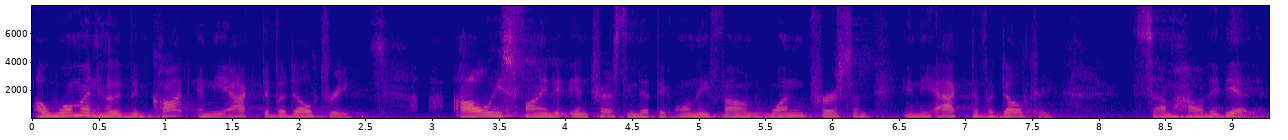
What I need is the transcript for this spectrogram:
a woman who had been caught in the act of adultery. I always find it interesting that they only found one person in the act of adultery. Somehow they did.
